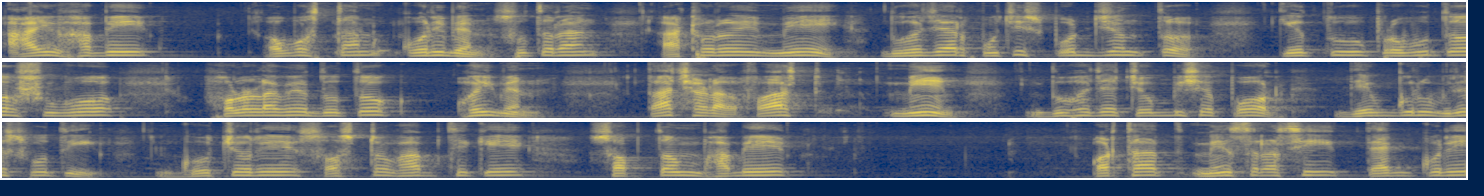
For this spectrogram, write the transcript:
আয়ভাবে অবস্থান করিবেন। সুতরাং আঠেরোই মে দু হাজার পঁচিশ পর্যন্ত কেতু প্রভূত শুভ ফললাভের দূতক হইবেন। তাছাড়া ফার্স্ট মে দু হাজার চব্বিশের পর দেবগুরু বৃহস্পতি গোচরে ষষ্ঠ ভাব থেকে সপ্তম ভাবে, অর্থাৎ মেষ রাশি ত্যাগ করে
